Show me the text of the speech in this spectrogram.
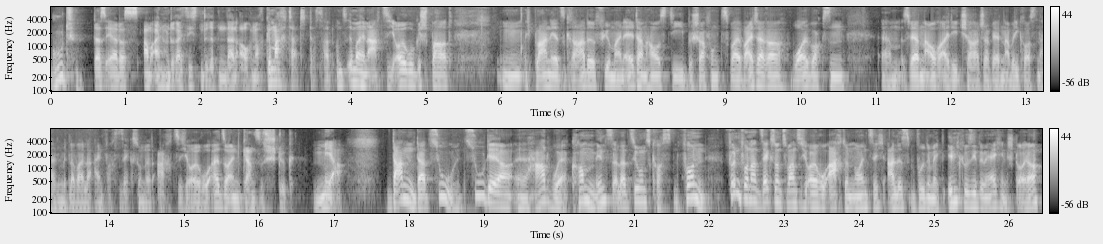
Gut, dass er das am 31.03. dann auch noch gemacht hat. Das hat uns immerhin 80 Euro gespart. Hm, ich plane jetzt gerade für mein Elternhaus die Beschaffung zwei weiterer Wallboxen. Ähm, es werden auch ID-Charger werden, aber die kosten halt mittlerweile einfach 680 Euro, also ein ganzes Stück mehr. Dann dazu, zu der äh, Hardware kommen Installationskosten von 526,98 Euro, alles wohlgemerkt inklusive Märchensteuer.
